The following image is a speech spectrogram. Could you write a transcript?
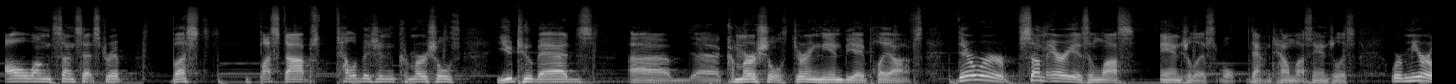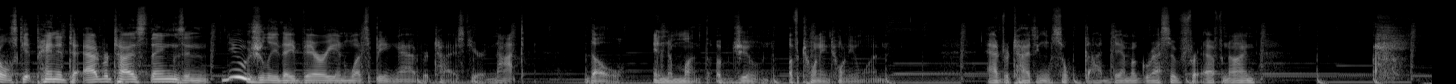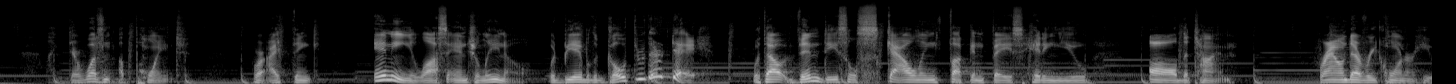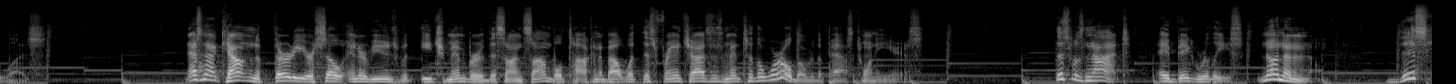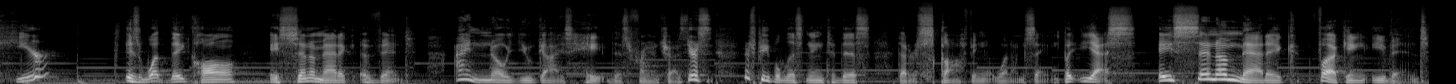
All along Sunset Strip, bus, bus stops, television commercials, YouTube ads, uh, uh, commercials during the NBA playoffs. There were some areas in Los Angeles, well, downtown Los Angeles, where murals get painted to advertise things, and usually they vary in what's being advertised here. Not, though, in the month of June of 2021. Advertising was so goddamn aggressive for F9. like, there wasn't a point where I think any Los Angelino would be able to go through their day without Vin Diesel's scowling fucking face hitting you all the time. Round every corner he was. That's not counting the 30 or so interviews with each member of this ensemble talking about what this franchise has meant to the world over the past 20 years. This was not a big release. No, no, no, no. This here is what they call a cinematic event. I know you guys hate this franchise. There's there's people listening to this that are scoffing at what I'm saying. But yes, a cinematic fucking event.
